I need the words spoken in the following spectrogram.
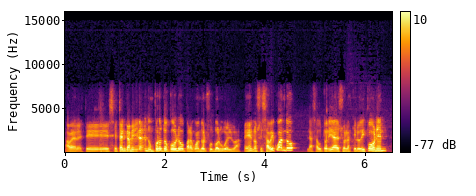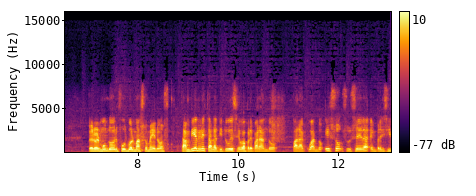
a ver, este, se está encaminando un protocolo para cuando el fútbol vuelva. ¿eh? No se sabe cuándo, las autoridades son las que lo disponen, pero el mundo del fútbol más o menos también en estas latitudes se va preparando para cuando eso suceda en principio.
